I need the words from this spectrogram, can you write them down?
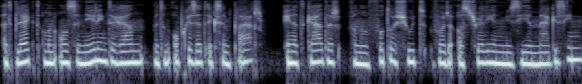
het blijkt om een onscenering te gaan met een opgezet exemplaar in het kader van een fotoshoot voor de Australian Museum Magazine.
